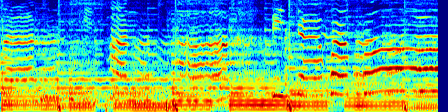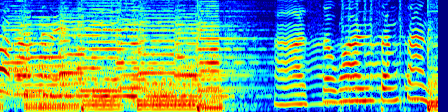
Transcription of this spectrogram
สรรกินพันธาบิจากฟ้าฟ้าราตรีหาสวรรค์สังสรรค์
